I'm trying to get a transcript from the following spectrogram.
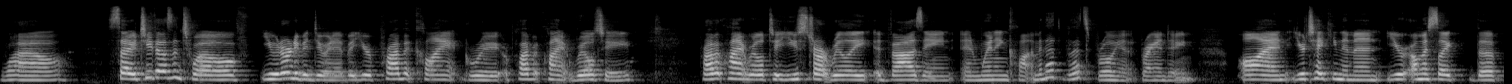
Wow. So 2012, you had already been doing it, but your private client grew or private client realty, private client realty, you start really advising and winning clients. I mean, that's, that's brilliant branding on, you're taking them in, you're almost like the,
